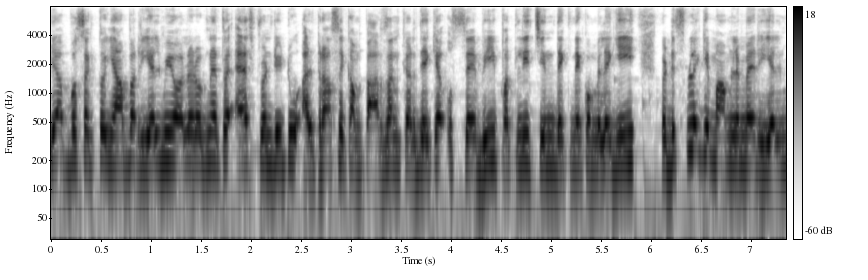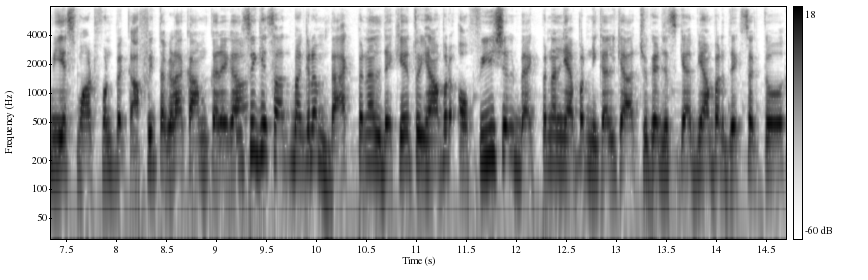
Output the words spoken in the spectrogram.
या आप बोल सकते हो यहाँ पर रियलमी वाले लोग ने तो एस ट्वेंटी अल्ट्रा से कंपेरिजन कर दिया, क्या उससे भी पतली चिन्ह देखने को मिलेगी। तो डिस्प्ले के मामले में रियलमी ये स्मार्टफ़ोन पे काफ़ी तगड़ा काम करेगा। उसी के साथ में अगर हम बैक पैनल देखें तो यहाँ पर ऑफिशियल बैक पैनल यहाँ पर निकल के आ चुके हैं, जिसके आप यहाँ पर देख सकते हो।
